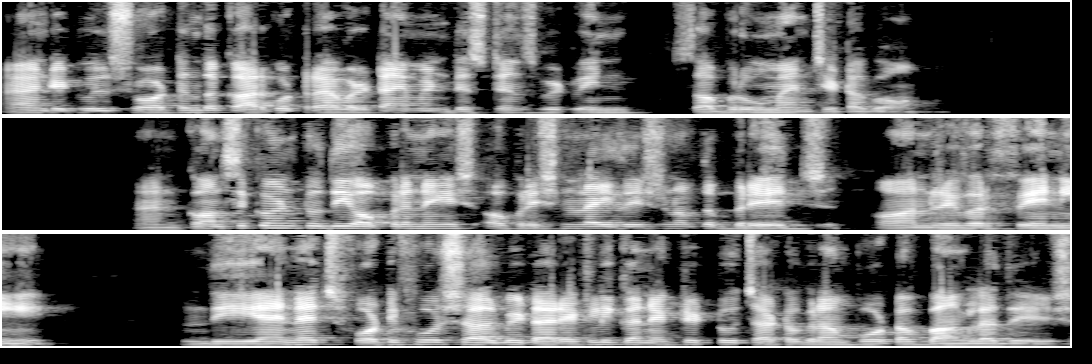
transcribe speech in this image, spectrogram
and it will shorten the cargo travel time and distance between Sabroom and Chittagong. And consequent to the operationalization of the bridge on River Feni, the NH44 shall be directly connected to Chattogram port of Bangladesh,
